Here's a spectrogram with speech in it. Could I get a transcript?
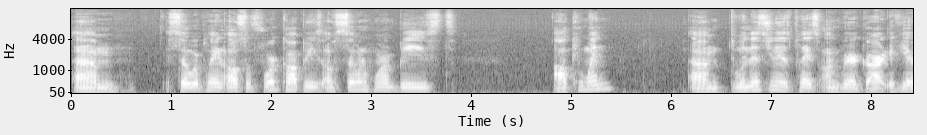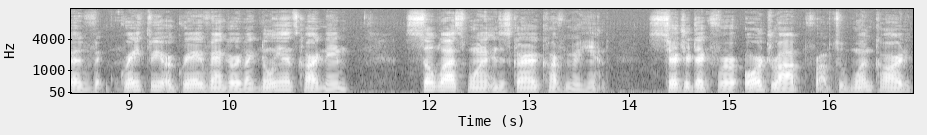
Um, so we're playing also four copies of Sylvan Horned Beast Ilkenwin. Um, when this unit is placed on rear guard, if you have a grade 3 or grade vanguard with Magnolia's card name, Soul Blast 1 and discard a card from your hand. Search your deck for or drop for up to one card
